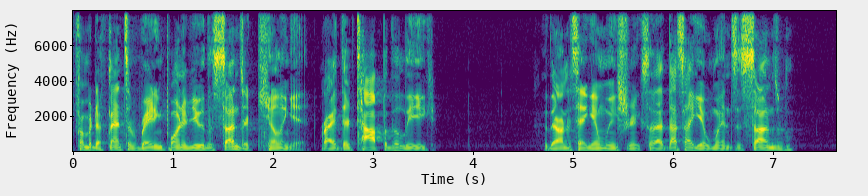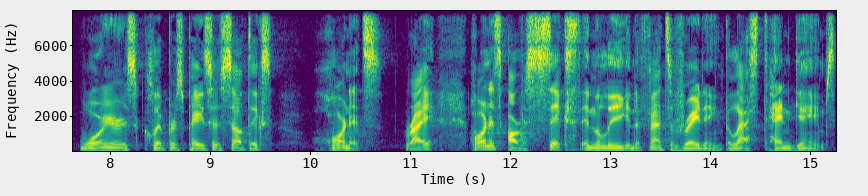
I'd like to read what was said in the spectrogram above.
from a defensive rating point of view, the Suns are killing it, right? They're top of the league. They're on a 10 game win streak, so that, that's how you get wins. The Suns, Warriors, Clippers, Pacers, Celtics, Hornets, right? Hornets are sixth in the league in defensive rating the last 10 games.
